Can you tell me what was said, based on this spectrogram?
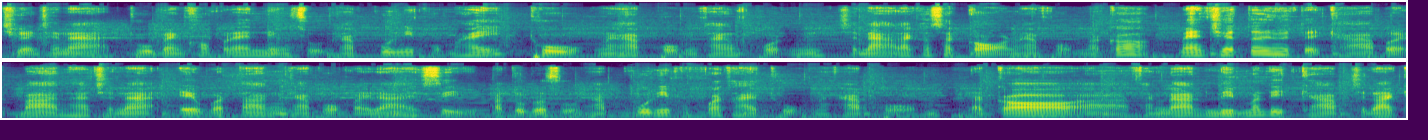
เฉือนชนะทูแบงคอกไปได้1-0ครับคู่นี้ผมให้ถูกนะครับผมทั้งผลชนะและก็สกอร์นะครับผมแล้วก็แมนเชสเตอร์ยูไนเต็ดครับเปิดบ้านฮะชนะเอเวอร์ตันครับผมไปได้ 4 ประตูต่อ0ครับคู่นี้ผมก็ทายถูกนะครับผมแล้วก็ทางด้านลิมมาดริดครับชนะเก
